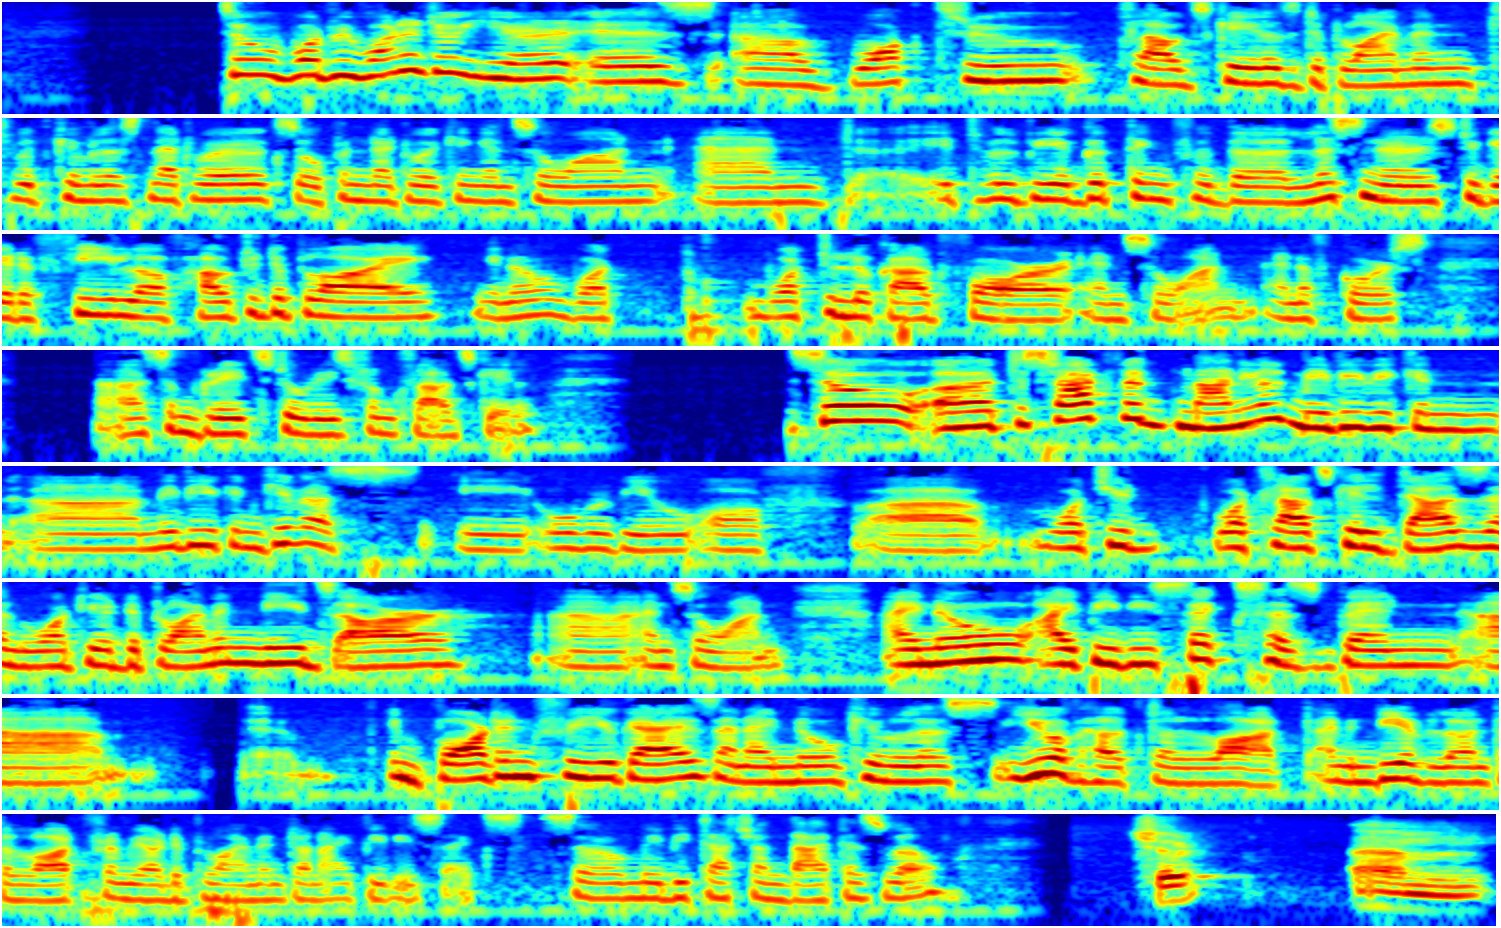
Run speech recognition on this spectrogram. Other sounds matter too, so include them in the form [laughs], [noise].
So what we want to do here is uh, walk through CloudScale's deployment with Cumulus Networks, open networking, and so on. And it will be a good thing for the listeners to get a feel of how to deploy, you know, what what to look out for, and so on. And of course, uh, some great stories from CloudScale. So uh, to start with, Manuel, maybe we can uh, maybe you can give us a overview of uh, what you what CloudScale does and what your deployment needs are, uh, and so on. I know IPv6 has been um, important for you guys, and I know Cumulus, you have helped a lot. I mean, we have learned a lot from your deployment on IPv6. So maybe touch on that as well. Sure. Um,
